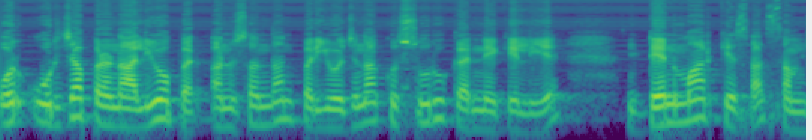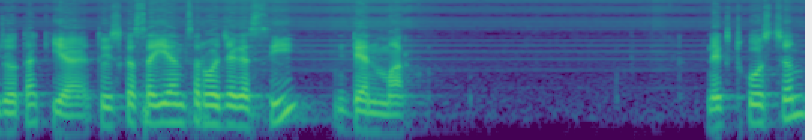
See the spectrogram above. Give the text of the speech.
और ऊर्जा प्रणालियों पर अनुसंधान परियोजना को शुरू करने के लिए डेनमार्क के साथ समझौता किया है। तो इसका सही आंसर हो जाएगा सी, डेनमार्क। Next question.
